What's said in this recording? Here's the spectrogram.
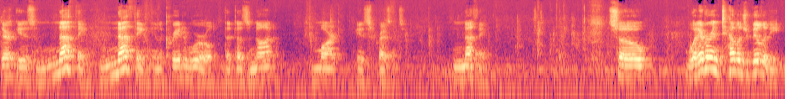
There is nothing, nothing in the created world that does not mark his presence. Nothing. So, whatever intelligibility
